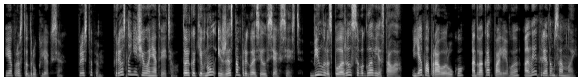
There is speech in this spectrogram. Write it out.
«Я просто друг Лекси. Приступим. Крестный ничего не ответил, только кивнул и жестом пригласил всех сесть. Билл расположился во главе стола. Я по правую руку, адвокат по левую, а Нейт рядом со мной.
